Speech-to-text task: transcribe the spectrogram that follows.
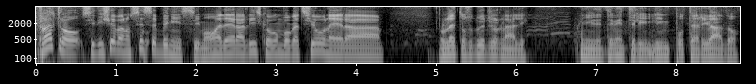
Tra l'altro si diceva non stesse benissimo ed era a rischio convocazione, era... l'ho letto su due giornali, quindi evidentemente l'in- l'input è arrivato.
